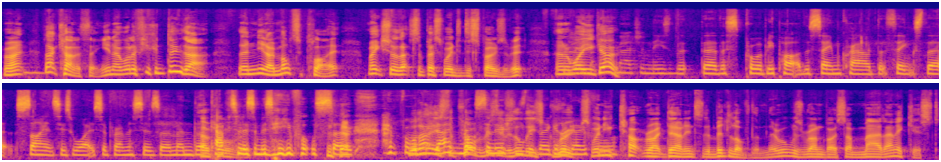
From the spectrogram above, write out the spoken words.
right? That kind of thing. You know, well, if you can do that, then you know, multiply it, make sure that's the best way to dispose of it, and away you I go. imagine these that they're this probably part of the same crowd that thinks that science is white supremacism and that Oh, capitalism is evil. So probably Well, that they is have the problem, isn't it, with all these that they're gonna groups. go When you cut right down into the middle of them, they're always run by some mad anarchist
